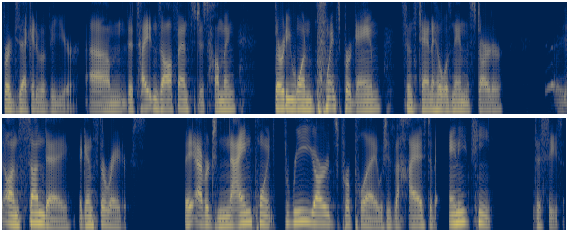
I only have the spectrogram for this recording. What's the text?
for executive of the year. Um, the Titans offense is just humming, 31 points per game since Tannehill was named the starter. On Sunday against the Raiders, they averaged 9.3 yards per play, which is the highest of any team this season.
